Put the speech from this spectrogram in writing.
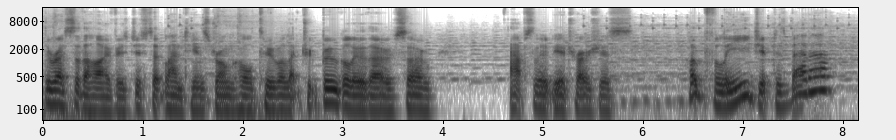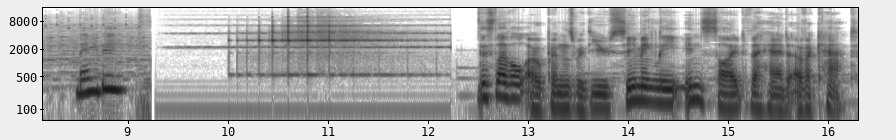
The rest of the hive is just Atlantean Stronghold 2 Electric Boogaloo though, so absolutely atrocious. Hopefully Egypt is better? Maybe? This level opens with you seemingly inside the head of a cat,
